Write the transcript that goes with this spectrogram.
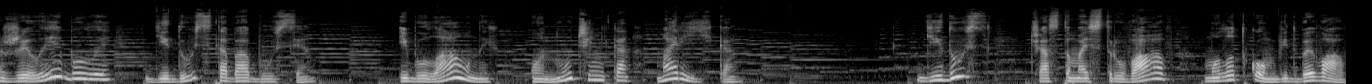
Жили були дідусь та бабуся, і була у них онученька Марійка. Дідусь часто майстрував, молотком відбивав.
